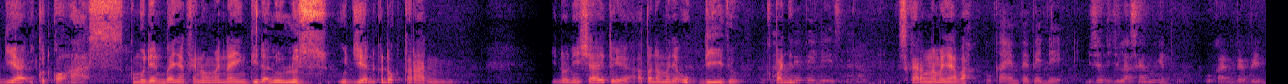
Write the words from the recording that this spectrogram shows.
dia ikut koas. Kemudian banyak fenomena yang tidak lulus ujian kedokteran Indonesia itu ya apa namanya UKDI itu kepanjang sekarang namanya apa? UKM PPD bisa dijelaskan mungkin UKM PPD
